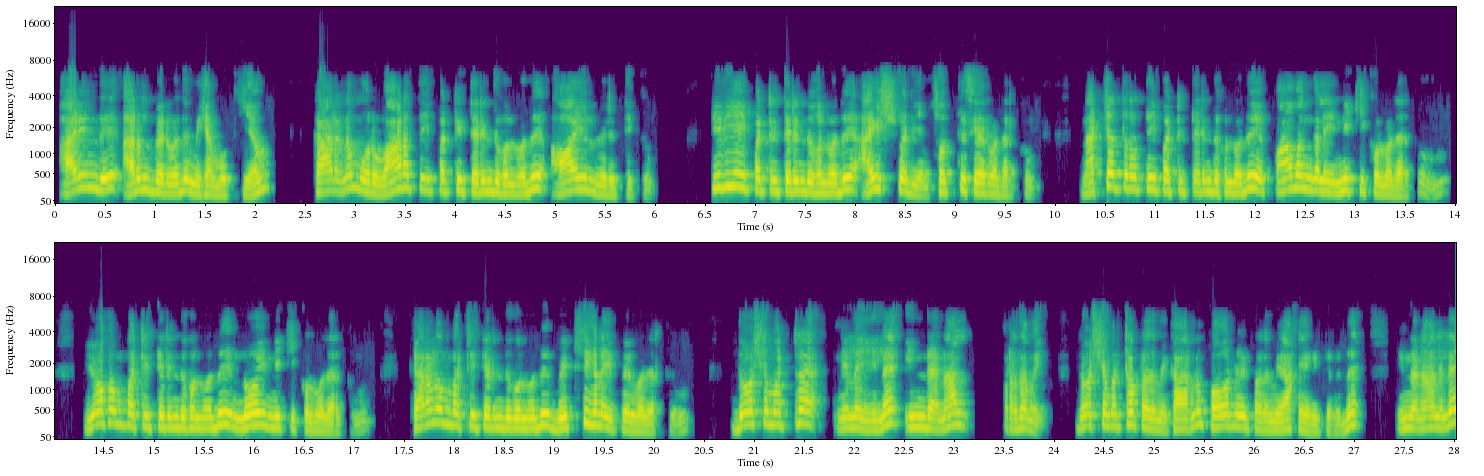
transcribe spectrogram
அறிந்து அருள் பெறுவது மிக முக்கியம். காரணம் ஒரு வாரத்தை பற்றி தெரிந்து கொள்வது ஆயுள் விருத்திக்கும். திதியை பற்றி தெரிந்து கொள்வது ஐஸ்வர்யம் சொத்து சேர்வதற்கும். நட்சத்திரத்தை பற்றி தெரிந்து கொள்வது பாவங்களை நீக்கிக் கொள்வதற்கும். யோகம் பற்றி தெரிந்து கொள்வது நோய் நீக்கிக் கொள்வதற்கும். கரணம் பற்றி தெரிந்து கொள்வது வெற்றிகளை பெறுவதற்கும். தோஷமற்ற நிலையில இந்த நாள் பிரதமை. தோஷமற்ற பிரதமை காரணம் பௌர்ணமி பிரதமையாக இருக்கிறது. இந்த நாளில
